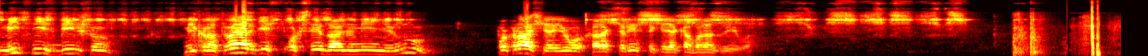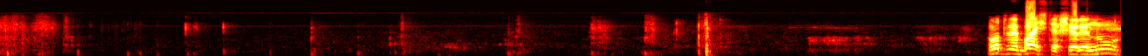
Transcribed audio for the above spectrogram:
міцність більшу, мікротвердість оксиду алюмінію, ну, покращує його характеристики як абразива. От ви бачите ширину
